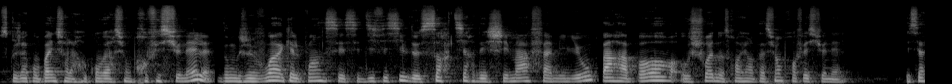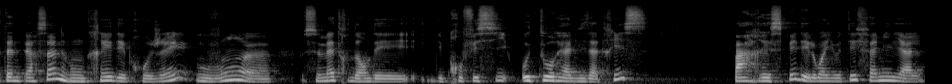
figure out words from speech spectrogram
ce que j'accompagne sur la reconversion professionnelle. Donc, je vois à quel point c'est difficile de sortir des schémas familiaux par rapport au choix de notre orientation professionnelle. Et certaines personnes vont créer des projets ou vont euh, se mettre dans des, des prophéties autoréalisatrices par respect des loyautés familiales.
